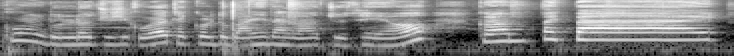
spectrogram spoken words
꾹 눌러주시고요. 댓글도 많이 달아주세요. 그럼 빠이빠이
